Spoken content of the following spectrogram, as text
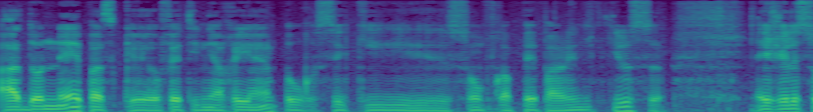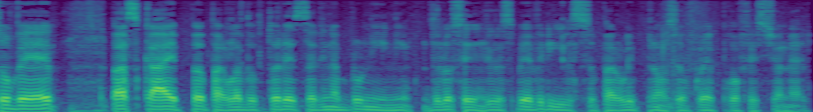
à donner parce qu'en fait, il n'y a rien pour ceux qui sont frappés par un ictus. Et je l'ai sauvé par Skype par la doctoresse Rina Brunini de Los Angeles Beverly Hills par l'hypnose professionnelle.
